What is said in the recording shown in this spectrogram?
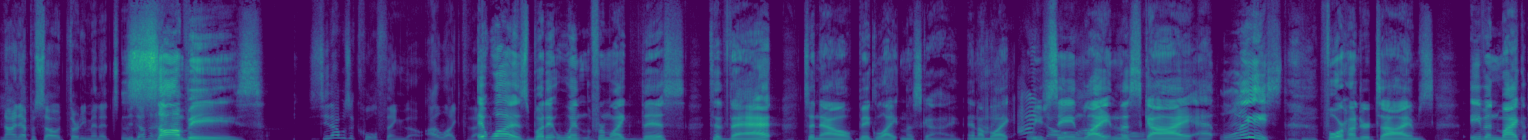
nine episode thirty minutes. It doesn't have to- Zombies. See that was a cool thing though. I liked that. It was, but it went from like this to that to now big light in the sky. And I'm like, I we've know, seen light in the sky at least 400 times. Even Mike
